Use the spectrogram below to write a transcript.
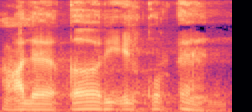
على قارئ القرآن.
